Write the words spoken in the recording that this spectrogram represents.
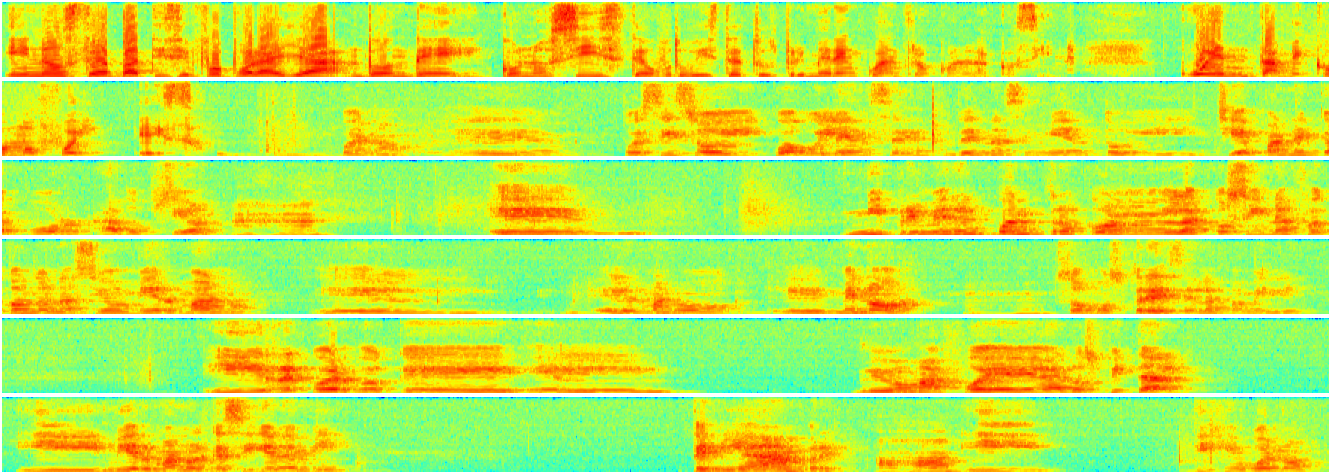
y no sé, Pati, si fue por allá donde conociste o tuviste tu primer encuentro con la cocina. Cuéntame cómo fue eso. Bueno, eh, pues sí, soy coahuilense de nacimiento y chiapaneca por adopción. Eh, mi primer encuentro con la cocina fue cuando nació mi hermano, el, hermano eh, menor, somos tres en la familia. Y recuerdo que el, mi mamá fue al hospital y mi hermano, el que sigue de mí, tenía hambre. Y dije, bueno,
